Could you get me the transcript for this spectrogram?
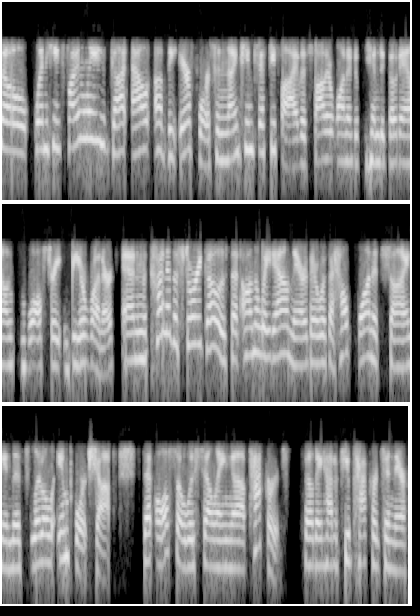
So when he finally got out of the Air Force in 1955, his father wanted him to go down Wall Street and be a runner. And kind of the story goes that on the way down there, there was a help wanted sign in this little import shop that also was selling uh, Packards. So they had a few Packards in there.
